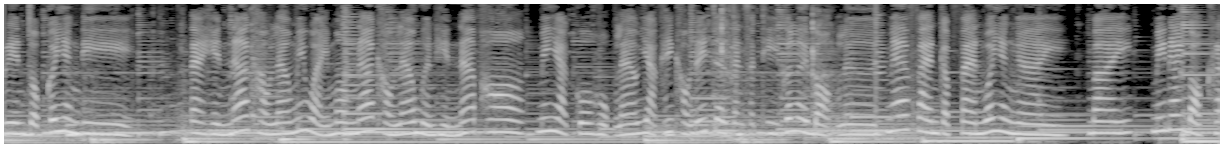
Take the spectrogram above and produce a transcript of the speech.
เรียนจบก็ยังดี แต่เห็นหน้าเขาแล้วไม่ไหวมองหน้าเขาแล้วเหมือนเห็นหน้าพ่อ ไม่อยากโกหกแล้วอยากให้เขาได้เจอกันสักทีก็เลยบอกเลย แม่แฟนกับแฟนว่ายังไงไม่ไม่ได้บอกใคร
